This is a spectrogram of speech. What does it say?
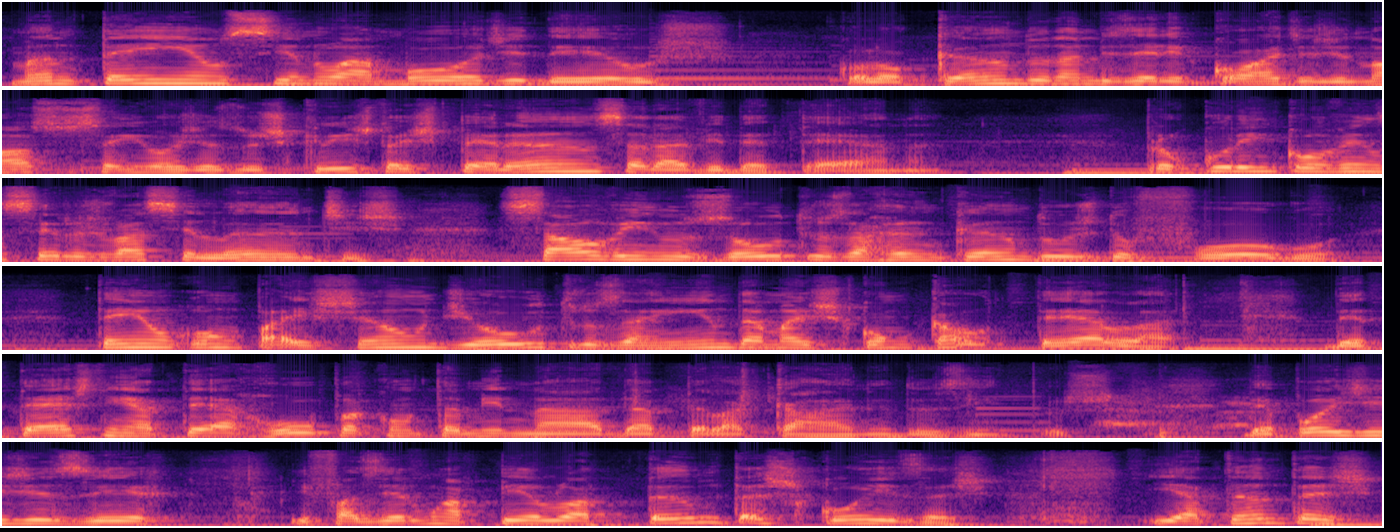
Mantenham-se no amor de Deus colocando na misericórdia de nosso Senhor Jesus Cristo a esperança da vida eterna. Procurem convencer os vacilantes, salvem os outros arrancando-os do fogo. Tenham compaixão de outros ainda, mas com cautela. Detestem até a roupa contaminada pela carne dos ímpios. Depois de dizer e fazer um apelo a tantas coisas e a tantas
